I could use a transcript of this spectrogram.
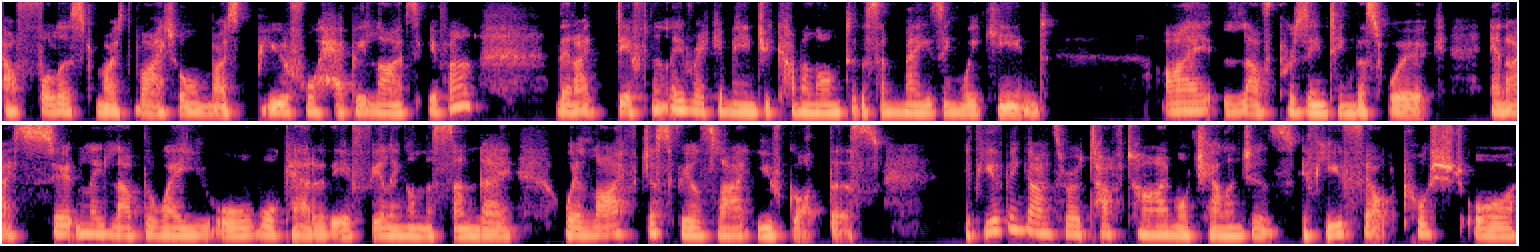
our fullest, most vital, most beautiful, happy lives ever, then I definitely recommend you come along to this amazing weekend. I love presenting this work, and I certainly love the way you all walk out of there feeling on the Sunday where life just feels like you've got this. If you've been going through a tough time or challenges, if you felt pushed or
